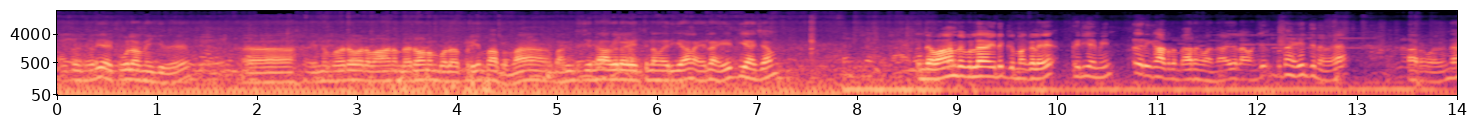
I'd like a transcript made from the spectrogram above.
இப்போ நிறைய கூலர் நிற்குது இன்னும் வேறு ஒரு வாரம் வரணும் போல் அப்படியும் பார்ப்போமா? வந்துச்சுன்னா அதில் ஏற்றின மாதிரியா? நான் எல்லாம் ஏற்றியாச்சாம் இந்த வாகனத்துக்குள்ளே இருக்கு மக்களே பெரிய மீன். சரி காட்டுறேன் பாருங்க வந்து. இதெல்லாம் வந்து இப்போ தான் ஏற்றினவன் பாருங்க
